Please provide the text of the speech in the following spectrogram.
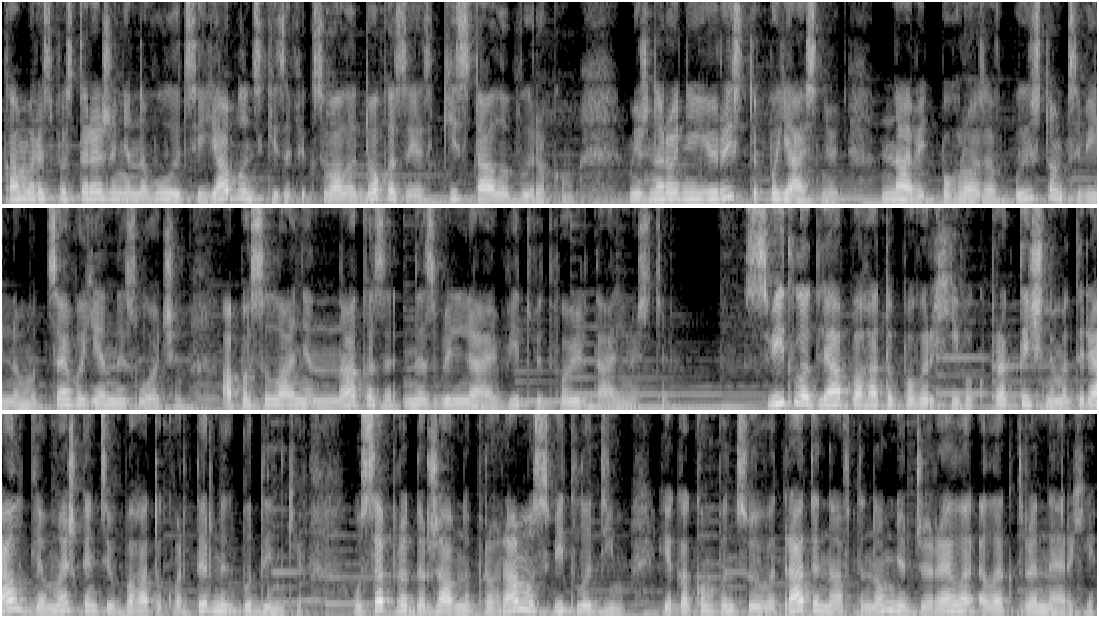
Камери спостереження на вулиці Яблонській зафіксували докази, які стали вироком. Міжнародні юристи пояснюють, навіть погроза вбивством цивільному це воєнний злочин, а посилання на накази не звільняє від відповідальності. Світло для багатоповерхівок, практичний матеріал для мешканців багатоквартирних будинків. Усе про державну програму Світло Дім, яка компенсує витрати на автономні джерела електроенергії.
